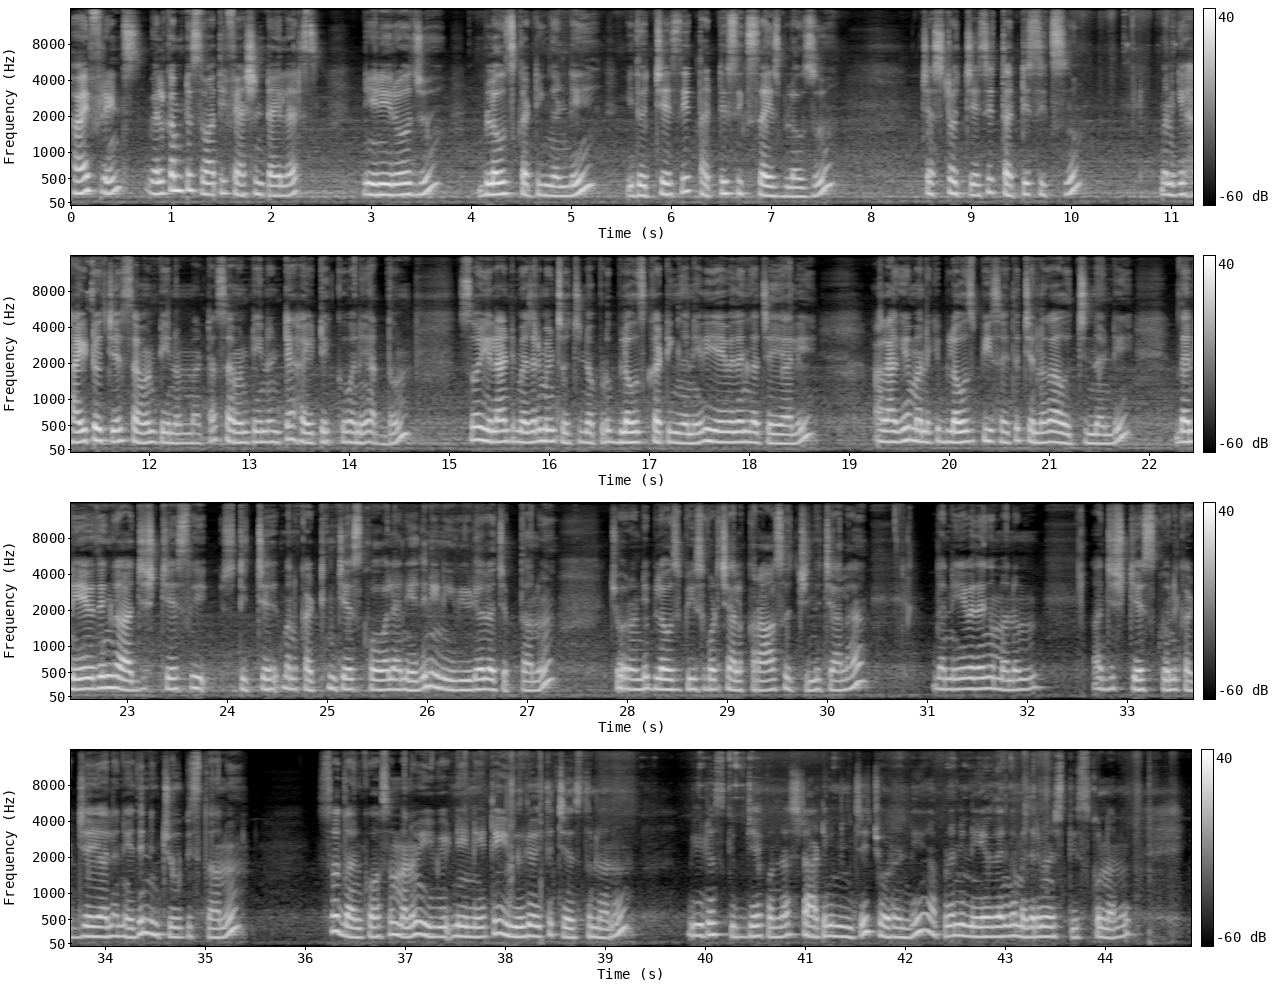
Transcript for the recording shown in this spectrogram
Hi friends welcome to Swathi fashion tailors. నేను ఈరోజు blouse cutting అండి. ఇది వచ్చేసి thirty six size blouse. Chest వచ్చేసి థర్టీ సిక్స్. మనకి హైట్ వచ్చేసి సెవెంటీన్ అనమాట సెవెంటీన్ అంటే హైట్ ఎక్కువ అని అర్థం. సో ఇలాంటి మెజర్మెంట్స్ వచ్చినప్పుడు బ్లౌజ్ కటింగ్ అనేది ఏ విధంగా చేయాలి? అలాగే మనకి బ్లౌజ్ పీస్ అయితే చిన్నగా వచ్చిందండి. దాన్ని ఏ విధంగా అడ్జస్ట్ చేసి స్టిచ్ చే మనం కటింగ్ చేసుకోవాలి అనేది నేను ఈ వీడియోలో చెప్తాను. చూడండి బ్లౌజ్ పీస్ కూడా చాలా క్రాస్ వచ్చింది చాలా. దాన్ని ఏ విధంగా మనం అడ్జస్ట్ చేసుకొని కట్ చేయాలి అనేది నేను చూపిస్తాను. సో దానికోసం మనం ఈ నేనైతే ఈ వీడియో అయితే చేస్తున్నాను. వీడియో స్కిప్ చేయకుండా స్టార్టింగ్ నుంచి చూడండి. అప్పుడే నేను ఏ విధంగా మెజర్మెంట్స్ తీసుకున్నాను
